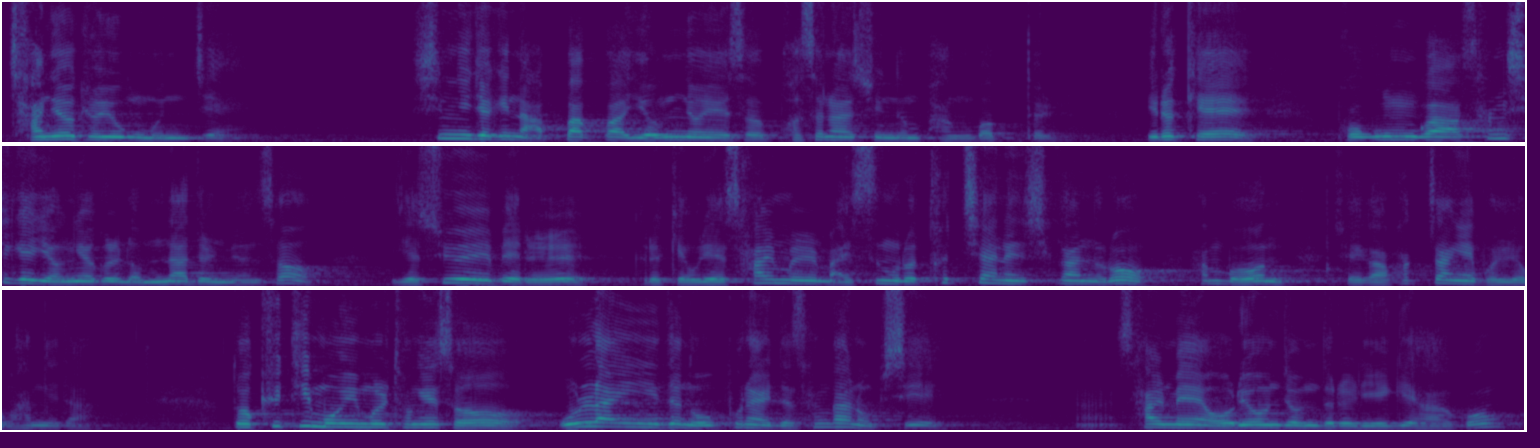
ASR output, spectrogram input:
자녀 교육 문제, 심리적인 압박과 염려에서 벗어날 수 있는 방법들 이렇게 복음과 상식의 영역을 넘나들면서 이제 수요 예배를 그렇게 우리의 삶을 말씀으로 터치하는 시간으로 한번 저희가 확장해 보려고 합니다. 또 큐티 모임을 통해서 온라인이든 오프라인이든 상관없이 어, 삶의 어려운 점들을 얘기하고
